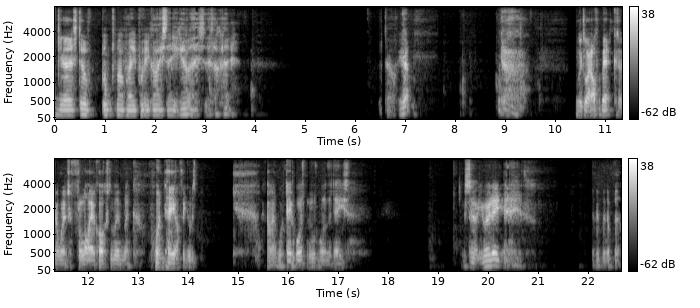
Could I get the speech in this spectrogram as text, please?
Yeah, it still don't smell very pretty, guys. There you go. Let's, let's look at it. So, yeah. I'm going to dry it off a bit because I don't want it to fly across the room like one day. I think it was, I can't remember what day it was, but it was one of the days. So, you ready? Let me bring up the.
